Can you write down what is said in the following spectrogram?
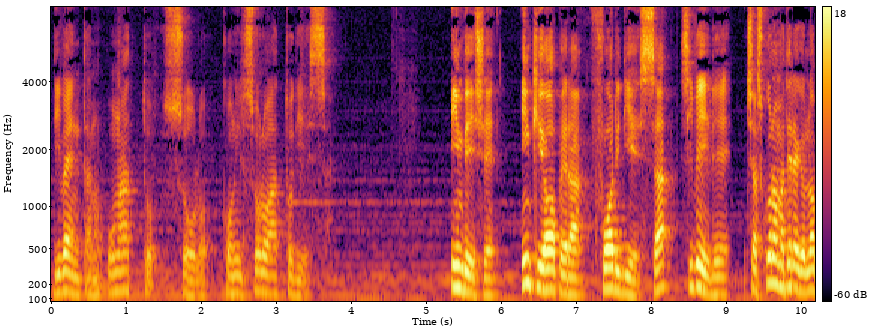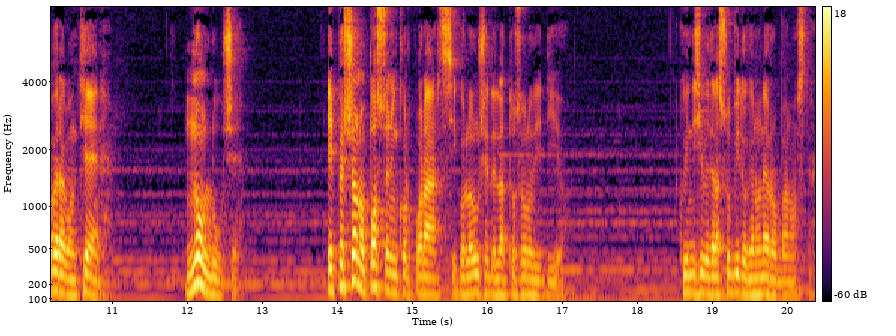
diventano un atto solo con il solo atto di essa. Invece, in chi opera fuori di essa si vede ciascuna materia che l'opera contiene, non luce, e perciò non possono incorporarsi con la luce dell'atto solo di Dio. Quindi si vedrà subito che non è roba nostra,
